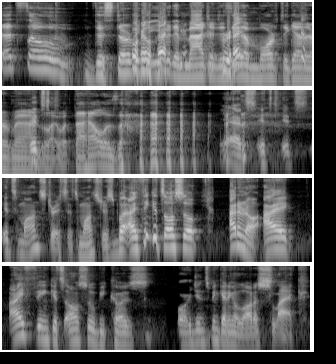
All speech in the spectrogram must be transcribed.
That's so disturbing to even imagine to right? see them morph together, man. It's, like, what the hell is that? Yeah, it's it's it's it's monstrous. It's monstrous. But I think it's also I don't know. I I think it's also because Origin's been getting a lot of slack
